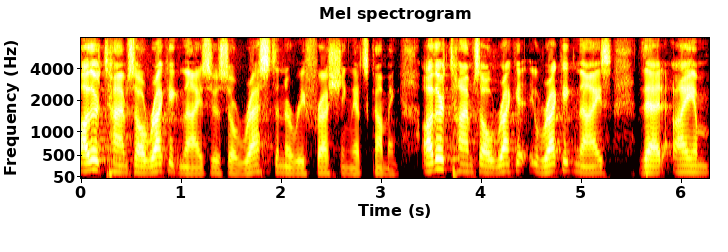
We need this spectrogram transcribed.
Other times I'll recognize there's a rest and a refreshing that's coming. Other times I'll rec- recognize that I am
